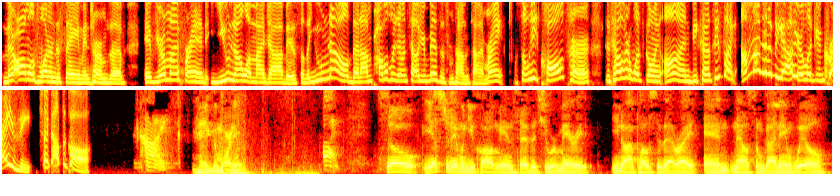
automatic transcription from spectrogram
they're almost one and the same in terms of if you're my friend, you know what my job is, so that you know that I'm probably going to tell your business from time to time, right? So he calls her to tell her what's going on because he's like, I'm not going to be out here looking crazy. Check out the call. Hi. Hey, good morning. Hi. So yesterday when you called me and said that you were married, you know, I posted that, right? And now some guy named Will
